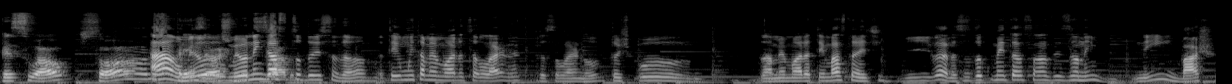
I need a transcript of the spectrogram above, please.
pessoal só Ah, o meu, eu o meu nem gasto tudo isso não. Eu tenho muita memória no celular, né? Pro celular novo. Então, tipo, a memória tem bastante. E, mano, essas documentações às vezes eu nem, nem baixo.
